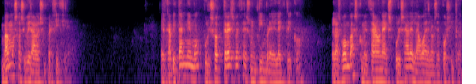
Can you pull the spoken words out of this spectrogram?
Vamos a subir a la superficie. El capitán Nemo pulsó tres veces un timbre eléctrico. Las bombas comenzaron a expulsar el agua de los depósitos.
